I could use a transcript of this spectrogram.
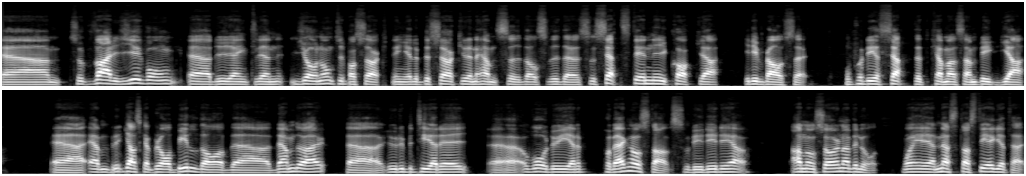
Ehm, så varje gång eh, du egentligen gör någon typ av sökning eller besöker en hemsida och så vidare så sätts det en ny kaka i din browser. Och på det sättet kan man sedan bygga eh, en ganska bra bild av vem du är, hur du beter dig och var du är på väg någonstans. Och det är det annonsörerna vill åt. Vad är nästa steget här?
